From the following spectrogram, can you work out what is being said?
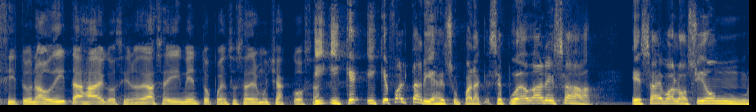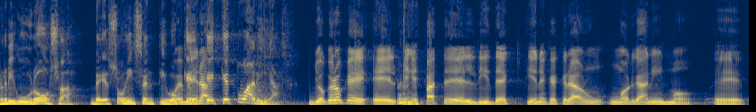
si tú no auditas algo, si no le das seguimiento, pueden suceder muchas cosas. ¿Y, qué, ¿Y qué faltaría, Jesús, para que se pueda dar esa esa evaluación rigurosa de esos incentivos? Pues ¿Qué, tú harías? Yo creo que en esta parte del DIDEC tiene que crear un, organismo eh,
